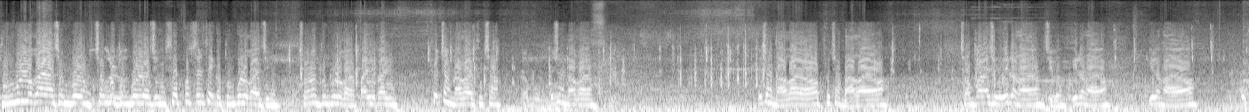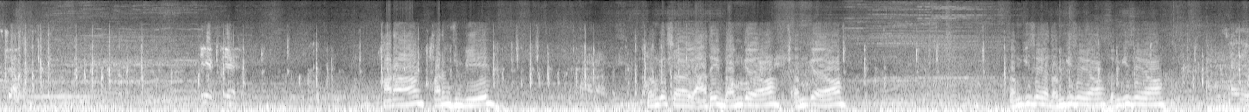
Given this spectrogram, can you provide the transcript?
동굴로 가요 전부. 전부 동굴로. 지금 세포 쓸 테니까 동굴로 가요 지금. 전원 동굴로 가요. 빨리 빨리. 표창 나가요 표창. 표창 나가요. 표창 나가요. 표창 나가요. 전발하시고 일어나요 지금. 일어나요. 일어나요. 피해, 피해. 바람, 바람 준비. 넘겼어요. 야드님 넘겨요. 넘겨요. 넘기세요. 넘기세요. 넘기세요.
